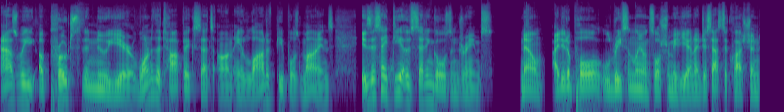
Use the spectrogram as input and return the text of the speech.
as we approach the new year, one of the topics that's on a lot of people's minds is this idea of setting goals and dreams. Now, I did a poll recently on social media and I just asked the question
